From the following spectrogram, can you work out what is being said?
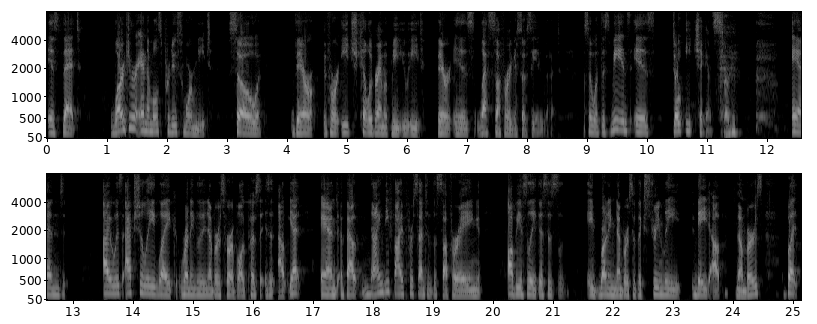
is that larger animals produce more meat. So there for each kilogram of meat you eat, there is less suffering associated with it. So what this means is don't eat chickens. and I was actually like running the numbers for a blog post that isn't out yet, and about 95% of the suffering, obviously this is a running numbers with extremely made up numbers, but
